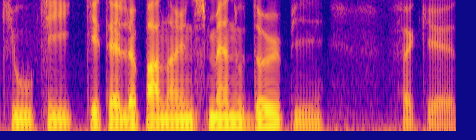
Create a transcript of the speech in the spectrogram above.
qui, ou qui, qui était là pendant une semaine ou deux puis fait que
